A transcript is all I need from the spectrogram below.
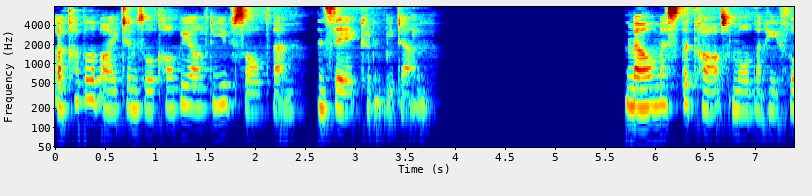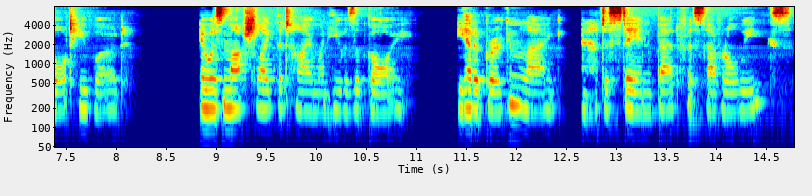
A couple of items we'll copy after you've solved them and say it couldn't be done. Mel missed the cart more than he thought he would. It was much like the time when he was a boy he had a broken leg and had to stay in bed for several weeks.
